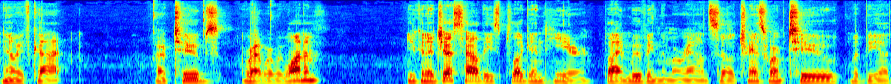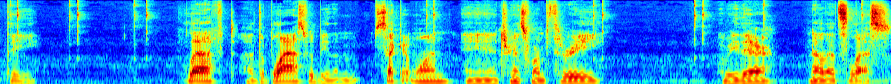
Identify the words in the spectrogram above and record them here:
Now we've got our tubes right where we want them. You can adjust how these plug in here by moving them around. So transform 2 would be at the left, uh, the blast would be the second one, and transform 3 would be there. Now that's less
